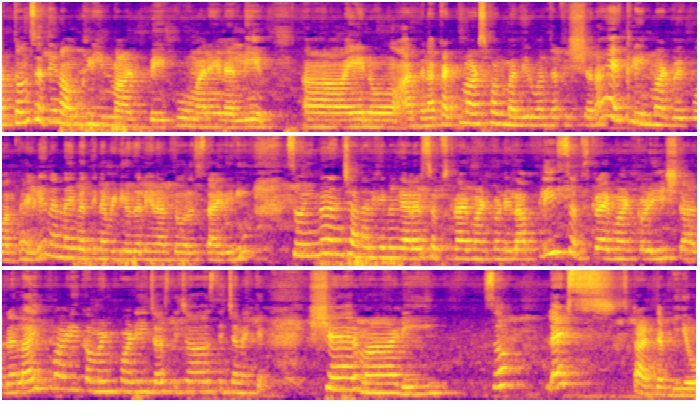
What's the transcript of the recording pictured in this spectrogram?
ಮತ್ತೊಂದು ಸತಿ ನಾವು ಕ್ಲೀನ್ ಮಾಡಬೇಕು ಮನೆಯಲ್ಲಿ. ಏನು, ಅದನ್ನು ಕಟ್ ಮಾಡಿಸ್ಕೊಂಡು ಬಂದಿರುವಂಥ ಫಿಶನ್ನು ಹೇಗೆ ಕ್ಲೀನ್ ಮಾಡಬೇಕು ಅಂತ ಹೇಳಿ ನನ್ನ ಇವತ್ತಿನ ವಿಡಿಯೋದಲ್ಲಿ ನಾನು ತೋರಿಸ್ತಾ ಇದ್ದೀನಿ. ಸೊ ಇನ್ನೂ ನನ್ನ ಚಾನಲ್ಗೆ ಇನ್ನೂ ಯಾರ್ಯಾರು ಸಬ್ಸ್ಕ್ರೈಬ್ ಮಾಡ್ಕೊಂಡಿಲ್ಲ ಪ್ಲೀಸ್ ಸಬ್ಸ್ಕ್ರೈಬ್ ಮಾಡ್ಕೊಳ್ಳಿ. ಇಷ್ಟ ಆದರೆ ಲೈಕ್ ಮಾಡಿ ಕಮೆಂಟ್ ಮಾಡಿ, ಜಾಸ್ತಿ ಜಾಸ್ತಿ ಜನಕ್ಕೆ ಶೇರ್ ಮಾಡಿ. So let's start the video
